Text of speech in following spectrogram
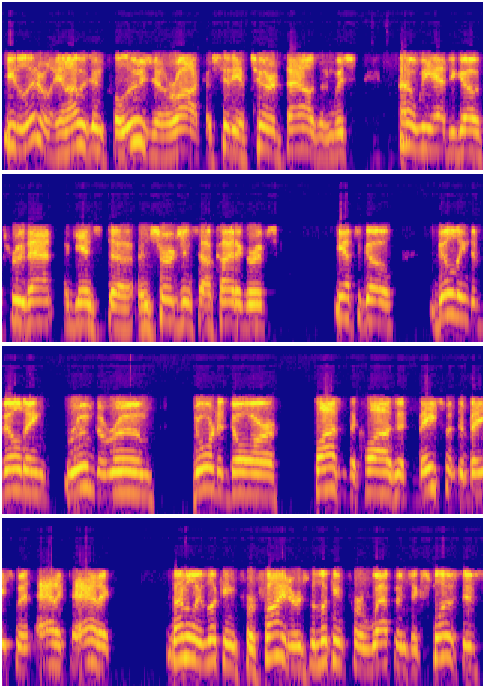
you literally, and I was in Fallujah, Iraq, a city of 200,000, which uh, we had to go through that against uh, insurgents, Al Qaeda groups. You have to go building to building, room to room, door to door, closet to closet, basement to basement, attic to attic, not only looking for fighters, but looking for weapons, explosives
